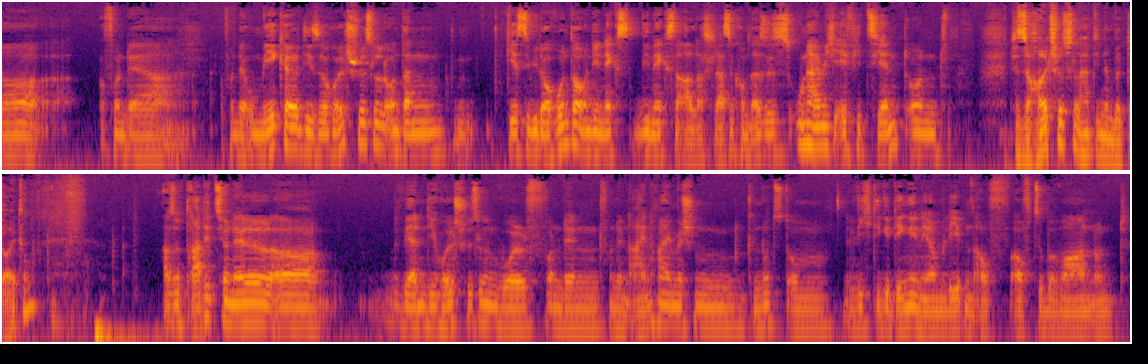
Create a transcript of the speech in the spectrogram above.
äh, von der von der Omeke, diese Holzschüssel und dann gehst du wieder runter und die nächste, die nächste Altersklasse kommt. Also es ist unheimlich effizient und diese Holzschüssel, hat die eine Bedeutung? Also traditionell äh, werden die Holzschüsseln wohl von den, von den Einheimischen genutzt, um wichtige Dinge in ihrem Leben auf, aufzubewahren. Und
